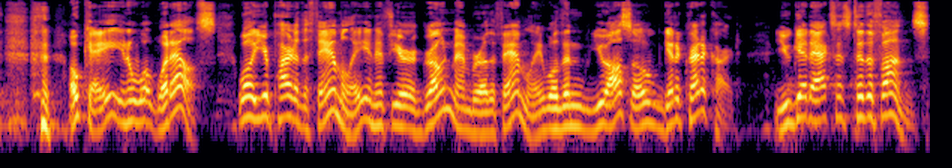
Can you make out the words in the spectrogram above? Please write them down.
okay, you know what? What else? Well, you're part of the family, and if you're a grown member of the family, well, then you also get a credit card. You get access to the funds.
